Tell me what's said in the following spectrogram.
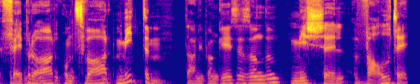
Februar, und zwar mit dem Dani Bangese sondern Michel Walde.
